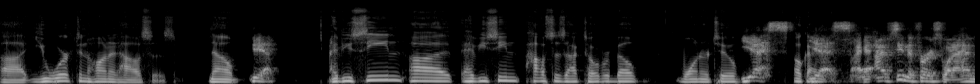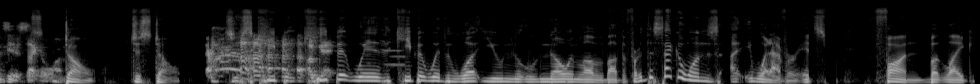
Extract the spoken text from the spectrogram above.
uh, you worked in haunted houses. Now, Yeah. Have you seen uh, have you seen Houses October Built one or two? Yes. Okay. Yes. I, I've seen the first one. I haven't seen the second one. Don't just don't. Just keep it Okay. keep it with keep it with what you know and love about the first. The second one's uh, whatever. It's fun, but like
